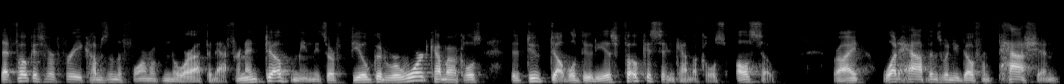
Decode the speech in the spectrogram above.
that focus for free comes in the form of norepinephrine and dopamine. These are feel good reward chemicals that do double duty as focusing chemicals also right? What happens when you go from passion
